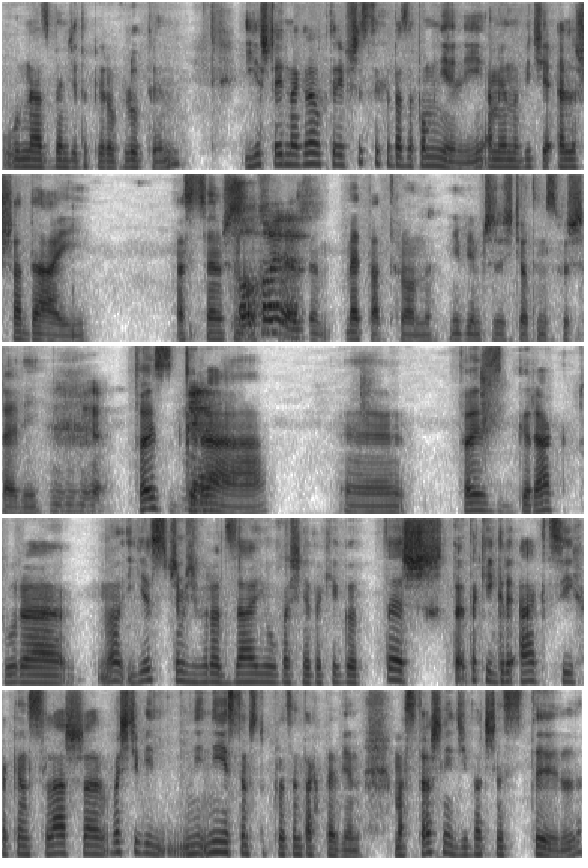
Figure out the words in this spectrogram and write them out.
U nas będzie dopiero w lutym. I jeszcze jedna gra, o której wszyscy chyba zapomnieli, a mianowicie El Shaddai. Ascension Co to jest? Metatron. Nie wiem, czy żeście o tym słyszeli. Nie. To jest gra. e, To jest gra, która no, jest czymś w rodzaju właśnie takiego też, ta, takiej gry akcji, hack and slasha. Właściwie nie, nie jestem w 100% pewien. Ma strasznie dziwaczny styl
